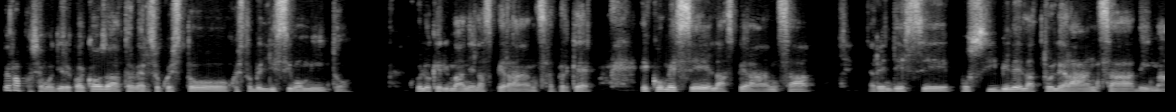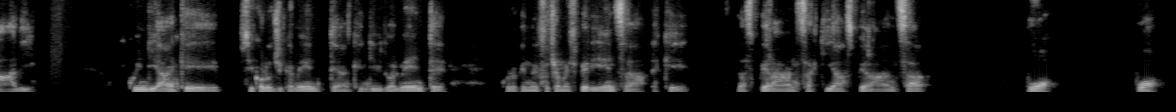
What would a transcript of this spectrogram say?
però possiamo dire qualcosa attraverso questo, questo bellissimo mito, quello che rimane la speranza, perché è come se la speranza rendesse possibile la tolleranza dei mali. Quindi anche psicologicamente, anche individualmente, quello che noi facciamo esperienza è che la speranza, chi ha speranza, può, può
